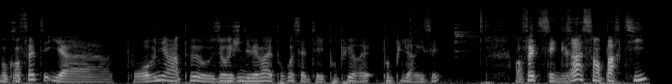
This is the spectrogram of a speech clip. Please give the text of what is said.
Donc, en fait, il y a, pour revenir un peu aux origines des MMA et pourquoi ça a été populari- popularisé, en fait, c'est grâce en partie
